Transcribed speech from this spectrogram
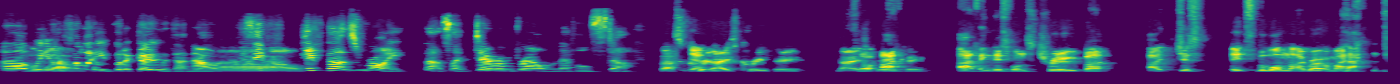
Uh, well, oh, you, I feel like you've got to go with that now. Wow. If, if that's right, that's like Derren Brown level stuff. That's yeah. that is creepy. That is so creepy. I, I think this one's true, but I just it's the one that I wrote on my hand.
